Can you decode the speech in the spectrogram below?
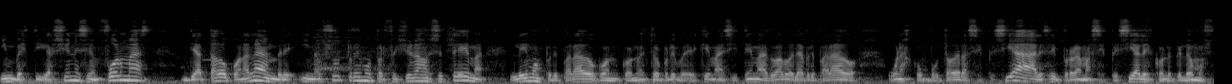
Investigaciones en formas de atado con alambre y nosotros hemos perfeccionado ese tema, le hemos preparado con, nuestro esquema de sistema, Eduardo le ha preparado unas computadoras especiales, hay programas especiales con los que lo hemos,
